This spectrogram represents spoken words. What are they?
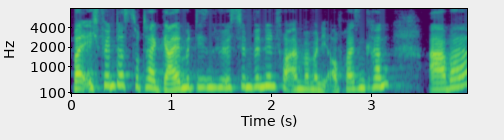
Weil ich finde das total geil mit diesen Höschenwindeln, vor allem weil man die aufreißen kann. Aber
